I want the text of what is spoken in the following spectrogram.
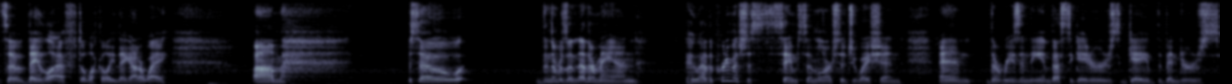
So they left. Luckily they got away. Um so then there was another man who had the pretty much the same similar situation and the reason the investigators gave the benders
